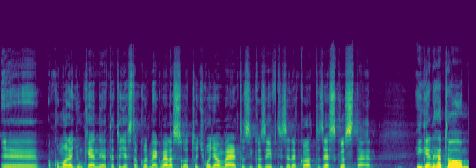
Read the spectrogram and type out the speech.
E, akkor maradjunk ennél, tehát hogy ezt akkor megválaszolod, hogy hogyan változik az évtizedek alatt az eszköztár? Igen, hát a,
